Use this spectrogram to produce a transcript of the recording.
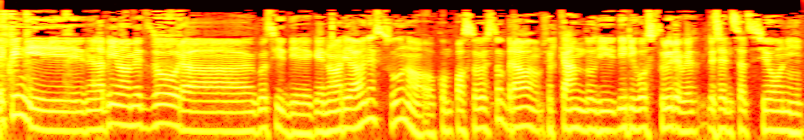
e quindi nella prima mezz'ora, così dire che non arrivava nessuno, ho composto questo brano cercando di, di ricostruire que- le sensazioni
